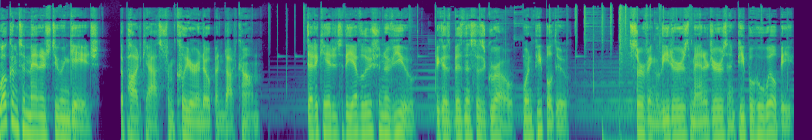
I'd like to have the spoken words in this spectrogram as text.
Welcome to Manage to Engage, the podcast from clearandopen.com, dedicated to the evolution of you because businesses grow when people do. Serving leaders, managers, and people who will be,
